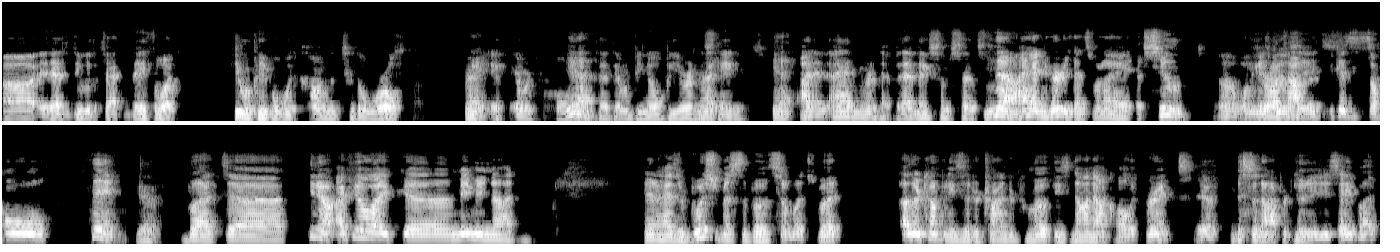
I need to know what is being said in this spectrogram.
uh, it had to do with the fact that they thought fewer people would come to the World Cup Right. if they were told Yeah. that there would be no beer in the Right. stadiums. Yeah. I didn't. I hadn't heard that, but that makes some sense. No, I hadn't heard it. That's what I assumed. Oh well, because, you're on because it- because it's a whole thing. Yeah. But uh, you know, I feel like uh, maybe not Anheuser Busch missed the boat so much, but other companies that are trying to promote these non-alcoholic drinks Yeah. miss an opportunity to say, "But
